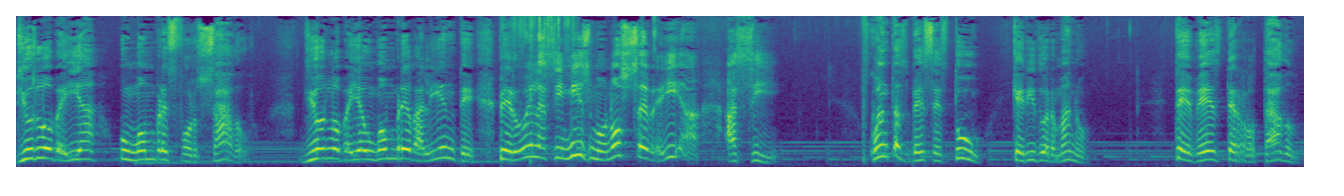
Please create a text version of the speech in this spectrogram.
Dios lo veía un hombre esforzado. Dios lo veía un hombre valiente. Pero él a sí mismo no se veía así. ¿Cuántas veces tú, querido hermano, te ves derrotado?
